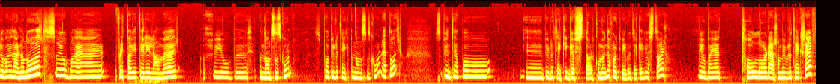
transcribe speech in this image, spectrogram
Jobba jo der noen år. Så jobba jeg, flytta vi til Lillehammer. Jobba på Nansenskolen. På biblioteket på Nansenskolen et år. Så begynte jeg på eh, biblioteket i Gausdal kommune, folkebiblioteket i Gausdal. Jobba jeg tolv år der som biblioteksjef.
